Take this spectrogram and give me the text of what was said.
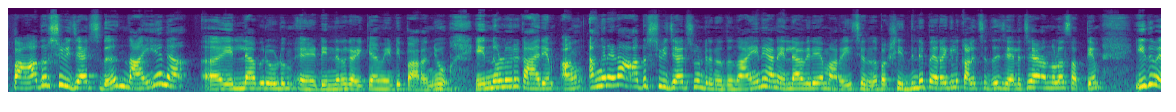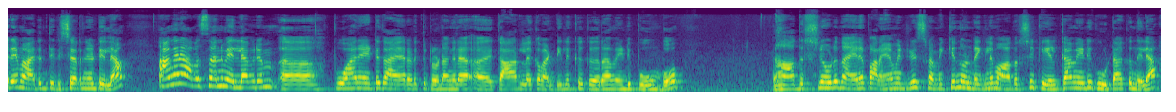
അപ്പോൾ ആദർശ് വിചാരിച്ചത് നയന എല്ലാവരോടും ഡിന്നർ കഴിക്കാൻ വേണ്ടി പറഞ്ഞു എന്നുള്ളൊരു കാര്യം. അങ്ങനെയാണ് ആദർശ് വിചാരിച്ചുകൊണ്ടിരുന്നത്. നയനയാണ് എല്ലാവരെയും അറിയിച്ചിരുന്നത്. പക്ഷെ ഇതിന്റെ പിറകിൽ കളിച്ചത് ജലജയാണെന്നുള്ള സത്യം ഇതുവരെ ആരും തിരിച്ചറിഞ്ഞിട്ടില്ല. അങ്ങനെ അവസാനം എല്ലാവരും പോകാനായിട്ട് തയ്യാറെടുത്തിട്ടുണ്ട്. അങ്ങനെ കാറിലൊക്കെ വണ്ടിയിലൊക്കെ കയറാൻ വേണ്ടി പോകുമ്പോൾ ആദർശിനോട് നയനെ പറയാൻ വേണ്ടി ശ്രമിക്കുന്നുണ്ടെങ്കിലും ആദർശ് കേൾക്കാൻ വേണ്ടി കൂട്ടാക്കുന്നില്ല.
